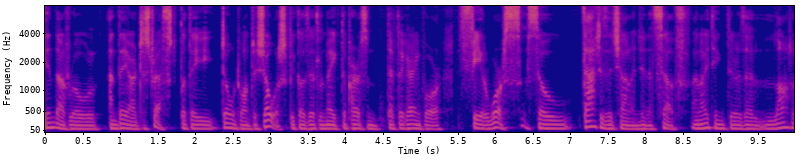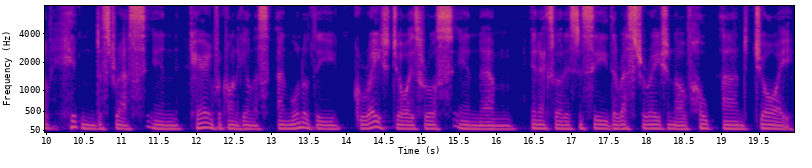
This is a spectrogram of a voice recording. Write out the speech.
in that role and they are distressed, but they don't want to show it because it'll make the person that they're caring for feel worse. So that is a challenge in itself. And I think there's a lot of hidden distress in caring for chronic illness. And one of the great joys for us in um, in Exwell is to see the restoration of hope and joy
